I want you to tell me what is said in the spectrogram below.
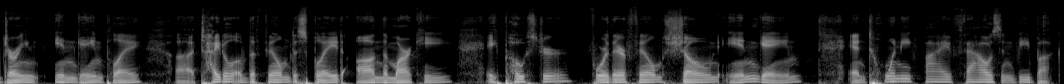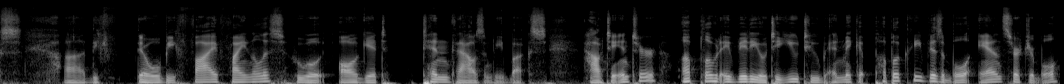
during in game play, uh, title of the film displayed on the marquee, a poster for their film shown in game, and 25,000 V Bucks. Uh, the, there will be five finalists who will all get 10,000 V Bucks. How to enter? Upload a video to YouTube and make it publicly visible and searchable.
